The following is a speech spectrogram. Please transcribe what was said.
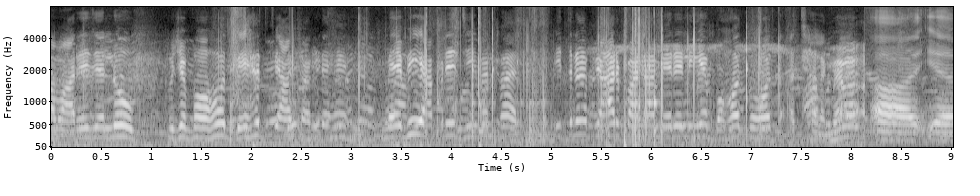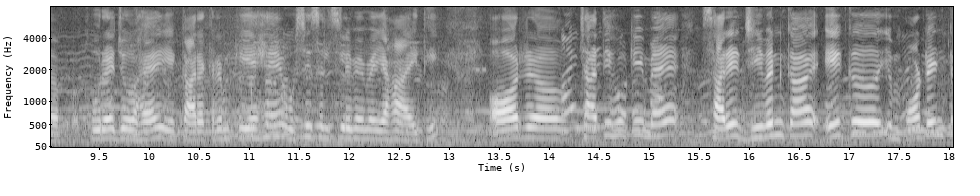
हमारे जो लोग मुझे बहुत बेहद प्यार करते हैं। मैं भी अपने जीवन भर इतना प्यार पाना मेरे लिए बहुत बहुत अच्छा लगता है। आ, पूरे जो है ये कार्यक्रम किए हैं उसी सिलसिले में मैं यहाँ आई थी। और चाहती हूँ कि मैं सारे जीवन का एक इम्पोर्टेंट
